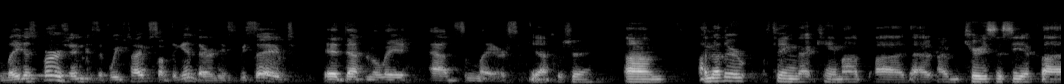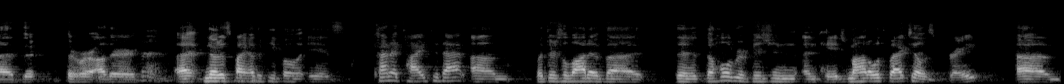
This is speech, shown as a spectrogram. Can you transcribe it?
latest version because if we've typed something in there, it needs to be saved. It definitely adds some layers. Yeah, for sure. Um, another thing that came up uh, that I'm curious to see if uh, there, there were other uh, noticed by other people is kind of tied to that. Um, but there's a lot of uh, the the whole revision and page model with Wagtail is great. Um,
